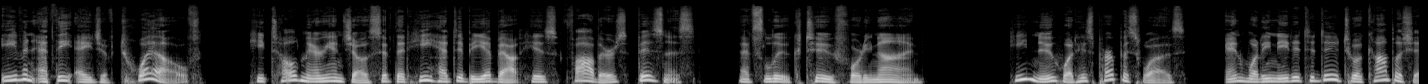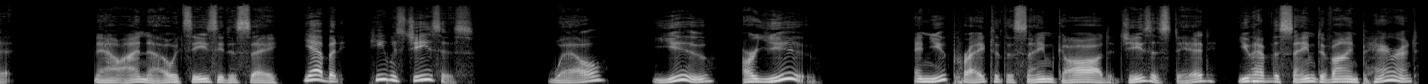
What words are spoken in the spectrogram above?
Even at the age of 12, he told Mary and Joseph that he had to be about his father's business. That's Luke 2:49. He knew what his purpose was and what he needed to do to accomplish it. Now, I know it's easy to say, yeah, but he was Jesus. Well, you are you. And you pray to the same God Jesus did. You have the same divine parent,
